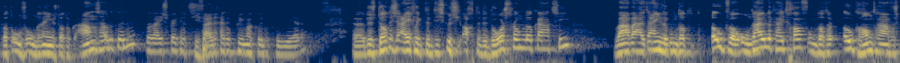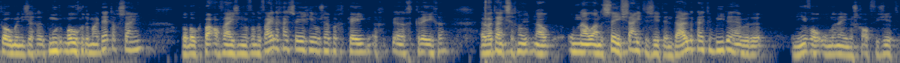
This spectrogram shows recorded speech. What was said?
Dat onze ondernemers dat ook aan zouden kunnen, bij wijze van spreken, dat ze die veiligheid ook prima kunnen creëren. Eh, dus dat is eigenlijk de discussie achter de doorstroomlocatie. Waar we uiteindelijk, omdat het ook wel onduidelijkheid gaf, omdat er ook handhavers komen die zeggen het moet, mogen er maar 30 zijn, dat we ook een paar afwijzingen van de veiligheidsregio's hebben eh, gekregen. Hebben we uiteindelijk gezegd, nou, nou, om nou aan de safe side te zitten en duidelijkheid te bieden, hebben we de, in ieder geval ondernemers geadviseerd,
